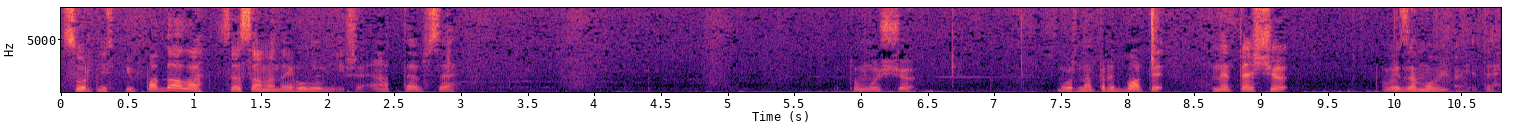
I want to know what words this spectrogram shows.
сортність співпадала, це саме найголовніше. А те все. Тому що можна придбати не те, що ви замовляєте.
